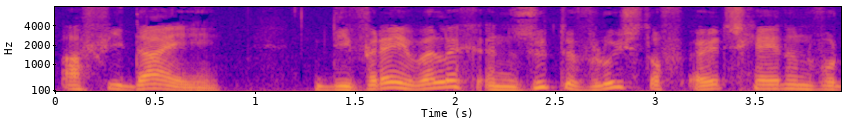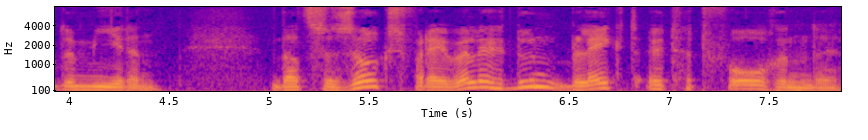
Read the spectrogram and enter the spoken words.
Aphidae, die vrijwillig een zoete vloeistof uitscheiden voor de mieren. Dat ze zulks vrijwillig doen, blijkt uit het volgende.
